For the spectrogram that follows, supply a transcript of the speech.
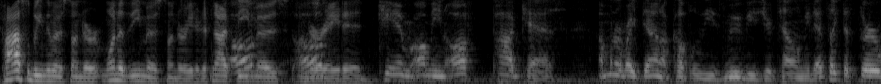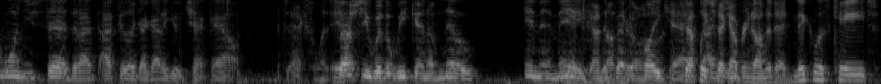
possibly the most under one of the most underrated, if not the most underrated. Cam, I mean, off podcast. I'm gonna write down a couple of these movies you're telling me. That's like the third one you said that I, I feel like I got to go check out, It's excellent, especially It's- with a weekend of no MMA Yeah, for the Better Fight on. cast. Definitely I check out Bring Out the. Dead. Nicolas Cage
